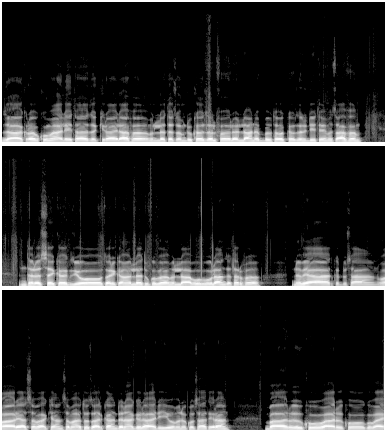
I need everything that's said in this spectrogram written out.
ዛቅረብኩ ማሌታ ዘኪራ ይላፈ ምለተጸምዱከ ዘልፈ ለላነብብ ተወከብ ዘንዴቴ መጽሐፈ እንተረሰይከ እግዚኦ ጸሪቀ መለት ውክበ ምላቡ ብውላን ዘተርፈ ነቢያት ቅዱሳን ዋርያት ሰባኪያን ሰማዕቶ ጻድቃን ደናግል አዲ ወመነኮሳት ኤራን ባርኩ ባርኮ ጉባኤ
